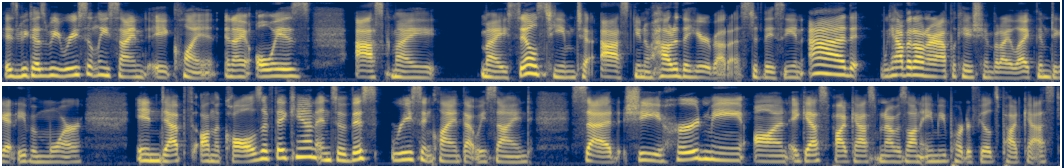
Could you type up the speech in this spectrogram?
is because we recently signed a client and I always ask my my sales team to ask, you know, how did they hear about us? Did they see an ad? We have it on our application, but I like them to get even more in depth on the calls if they can. And so this recent client that we signed said she heard me on a guest podcast when I was on Amy Porterfield's podcast.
